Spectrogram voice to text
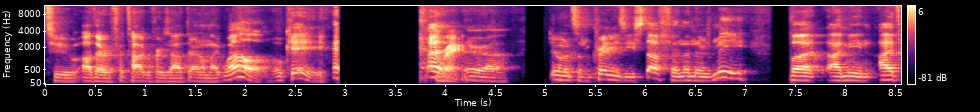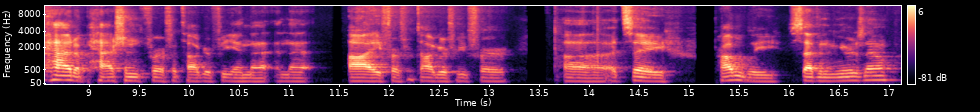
to other photographers out there, and I'm like, well, okay, right. they're uh, doing some crazy stuff, and then there's me. But I mean, I've had a passion for photography and that and that eye for photography for uh, I'd say probably seven years now.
